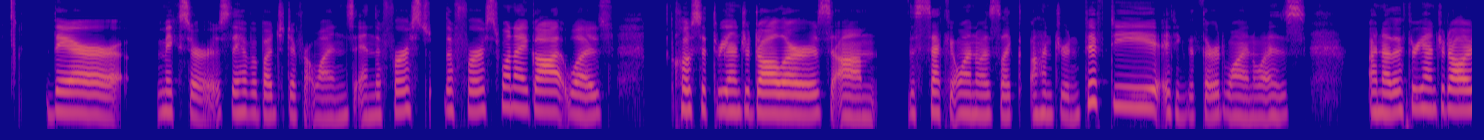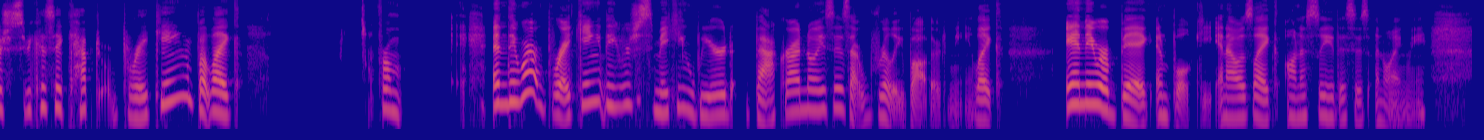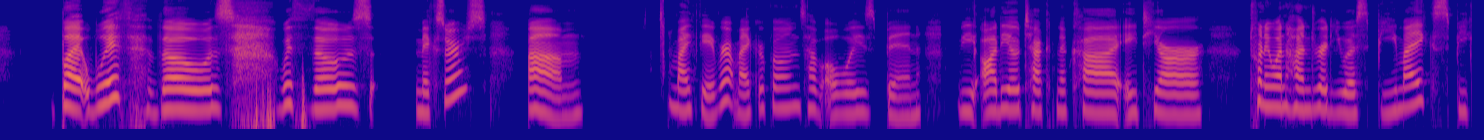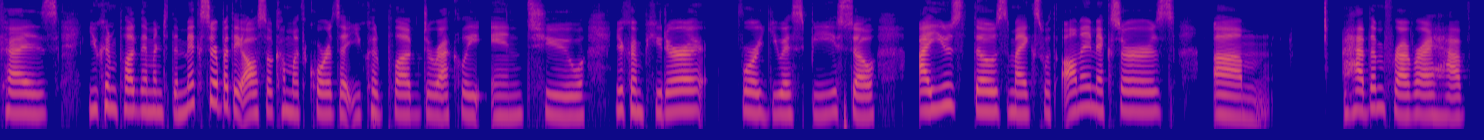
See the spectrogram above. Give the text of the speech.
their mixers. They have a bunch of different ones, and the first the first one I got was close to three hundred dollars. Um, the second one was like 150 i think the third one was another $300 just because they kept breaking but like from and they weren't breaking they were just making weird background noises that really bothered me like and they were big and bulky and i was like honestly this is annoying me but with those with those mixers um my favorite microphones have always been the Audio Technica ATR 2100 USB mics because you can plug them into the mixer, but they also come with cords that you could plug directly into your computer for USB. So I use those mics with all my mixers. Um, I had them forever. I have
